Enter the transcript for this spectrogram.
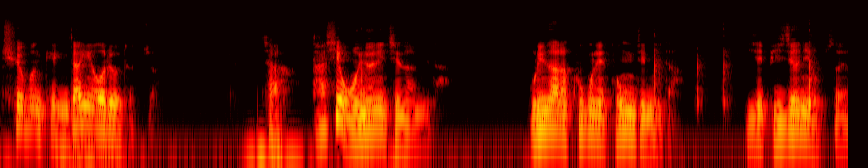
취업은 굉장히 어려워졌죠 자 다시 5년이 지납니다. 우리나라 국군의 동지입니다. 이제 비전이 없어요.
